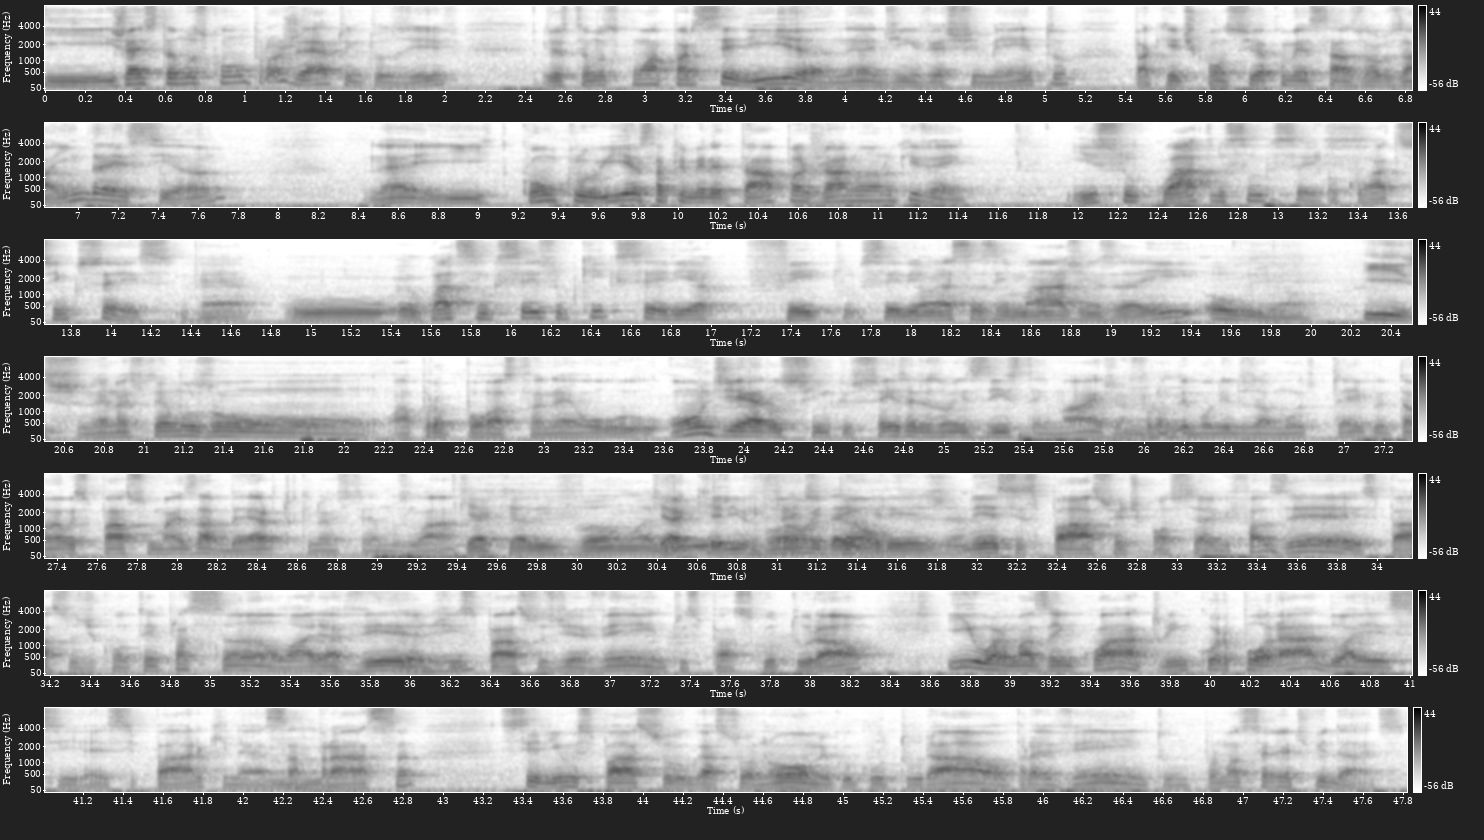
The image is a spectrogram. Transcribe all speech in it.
e já estamos com um projeto, inclusive, já estamos com uma parceria né, de investimento para que a gente consiga começar as obras ainda esse ano né, e concluir essa primeira etapa já no ano que vem. Isso 456. O 456. É. O, o 456, o que, que seria feito? Seriam essas imagens aí ou não? Isso, né? nós temos um, uma proposta, né? O, onde eram os 5 e 6, eles não existem mais, já foram uhum. demolidos há muito tempo, então é o espaço mais aberto que nós temos lá. Que é aquele vão ali, que é aquele vão, então, da igreja. nesse espaço a gente consegue fazer espaços de contemplação, área verde, uhum. espaços de evento, espaço cultural, e o Armazém 4, incorporado a esse, a esse parque, né? essa uhum. praça, seria um espaço gastronômico, cultural, para evento, para uma série de atividades.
